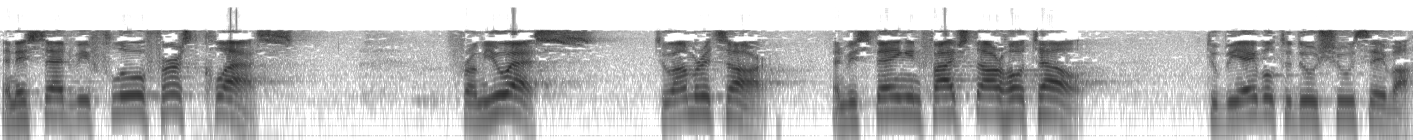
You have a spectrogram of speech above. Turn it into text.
And they said, we flew first class from US to Amritsar and we're staying in five star hotel to be able to do shoe seva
